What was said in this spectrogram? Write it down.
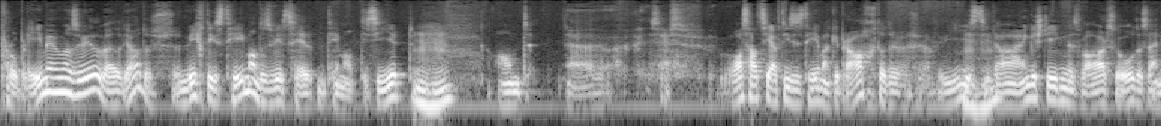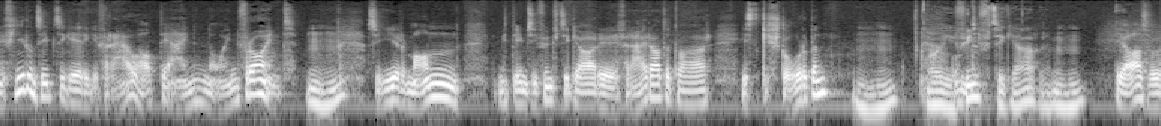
Probleme, wenn man so will, weil ja, das ist ein wichtiges Thema und das wird selten thematisiert. Mhm. Und äh, was hat sie auf dieses Thema gebracht oder wie ist mhm. sie da eingestiegen? Es war so, dass eine 74-jährige Frau hatte einen neuen Freund. Mhm. Also ihr Mann, mit dem sie 50 Jahre verheiratet war, ist gestorben. Mhm. Ui, 50 Jahre. Mhm. Ja, also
